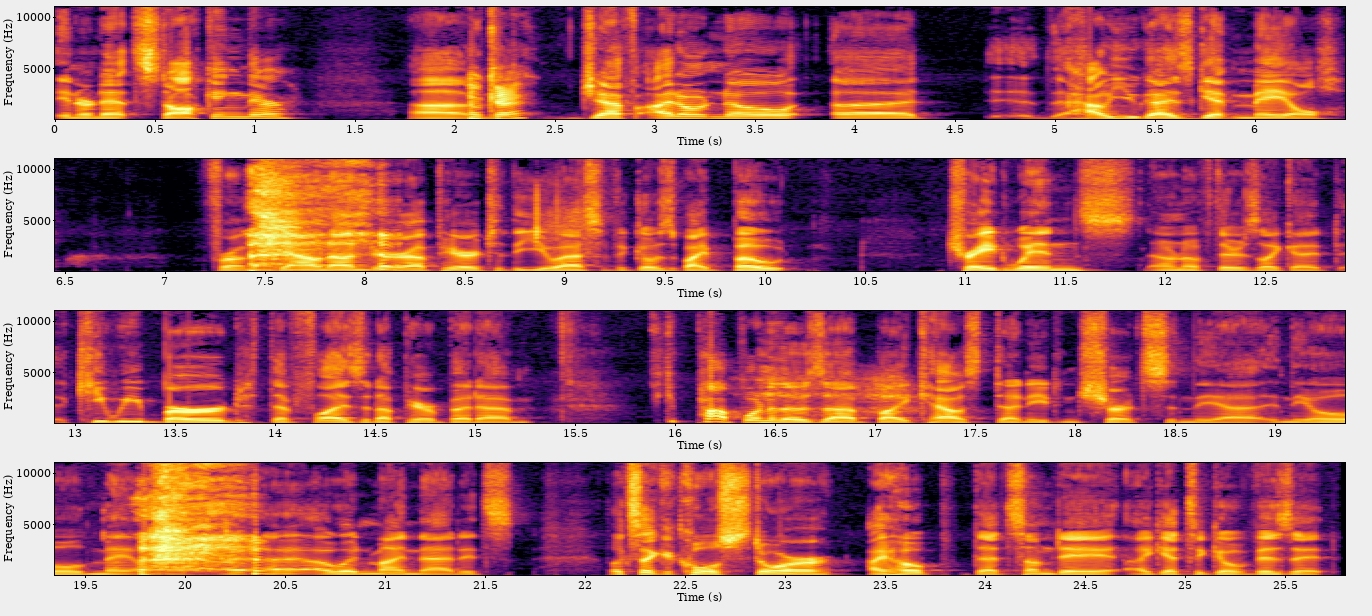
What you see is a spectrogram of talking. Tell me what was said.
internet stalking there. Um, Okay. Jeff, I don't know uh, how you guys get mail from down under up here to the U.S. If it goes by boat, trade winds. I don't know if there's like a, a kiwi bird that flies it up here, but um, if you could pop one of those uh, Bike House Dunedin shirts in the uh, in the old mail, I, I, I wouldn't mind that. It's looks like a cool store. I hope that someday I get to go visit,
